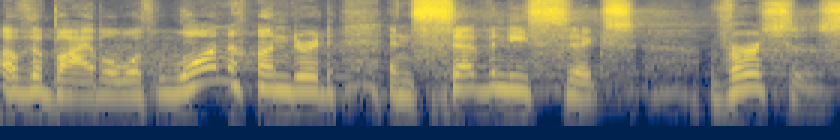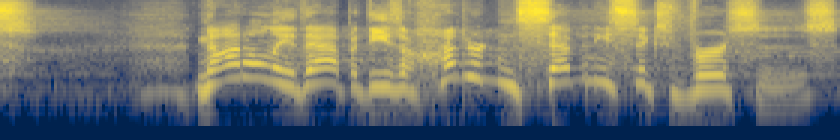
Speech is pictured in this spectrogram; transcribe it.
of the Bible with 176 verses. Not only that, but these 176 verses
